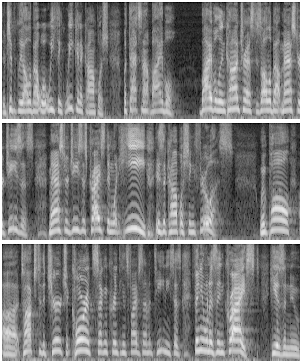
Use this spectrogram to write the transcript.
They're typically all about what we think we can accomplish. But that's not Bible. Bible, in contrast, is all about Master Jesus, Master Jesus Christ, and what He is accomplishing through us. When Paul uh, talks to the church at Corinth, 2 Corinthians 5.17, he says, If anyone is in Christ, he is a new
